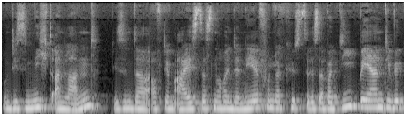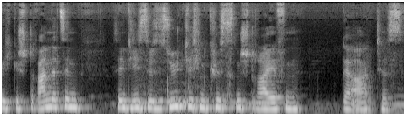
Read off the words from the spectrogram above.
und die sind nicht an Land, die sind da auf dem Eis, das noch in der Nähe von der Küste ist. Aber die Bären, die wirklich gestrandet sind, sind diese südlichen Küstenstreifen der Arktis.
